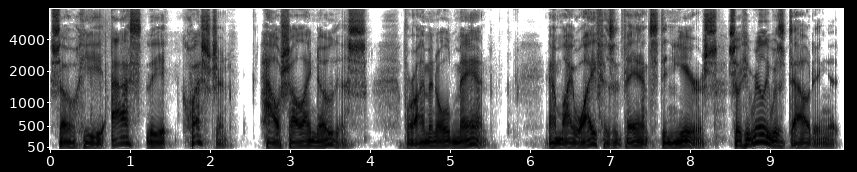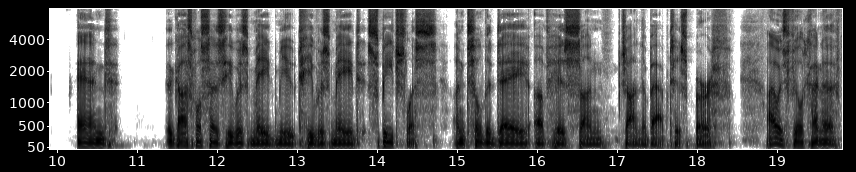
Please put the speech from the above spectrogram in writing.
So he asked the question, How shall I know this? For I'm an old man and my wife has advanced in years. So he really was doubting it. And the gospel says he was made mute, he was made speechless until the day of his son, John the Baptist's birth. I always feel kind of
